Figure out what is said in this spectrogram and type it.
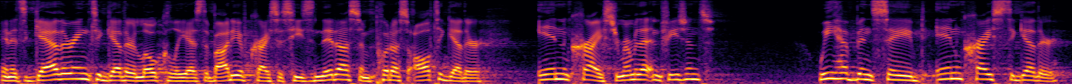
And it's gathering together locally as the body of Christ as he's knit us and put us all together in Christ. You remember that in Ephesians? We have been saved in Christ together.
